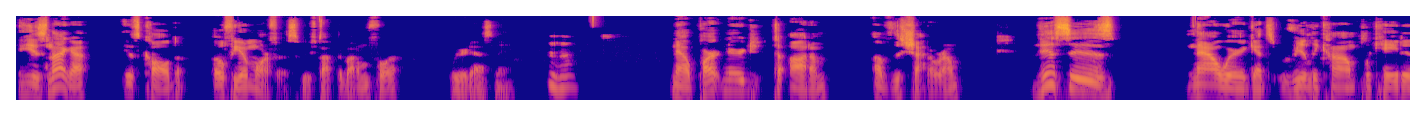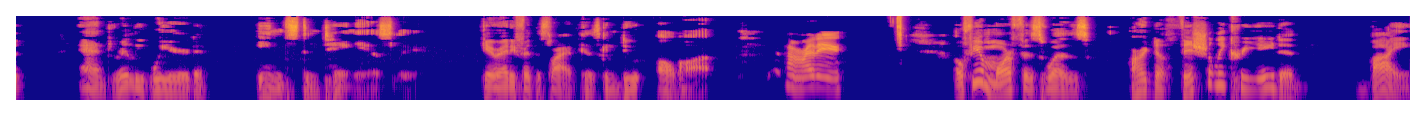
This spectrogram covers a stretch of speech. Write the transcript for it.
his Naga is called Ophiomorphos. We've talked about him before. Weird ass name. hmm Now partnered to Atum of the Shadow Realm. This is now where it gets really complicated and really weird instantaneously. Get ready for this line because going to do a lot. I'm ready. Ophiomorphos was artificially created by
